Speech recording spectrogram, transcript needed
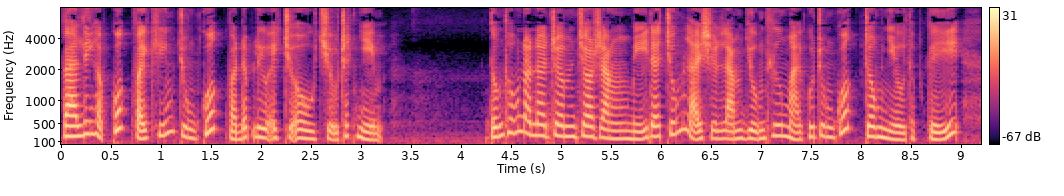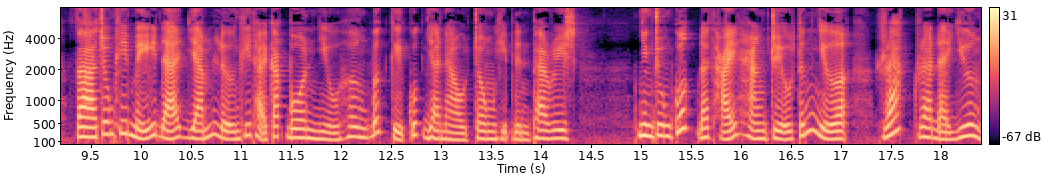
và Liên Hợp Quốc phải khiến Trung Quốc và WHO chịu trách nhiệm. Tổng thống Donald Trump cho rằng Mỹ đã chống lại sự lạm dụng thương mại của Trung Quốc trong nhiều thập kỷ và trong khi Mỹ đã giảm lượng khí thải carbon nhiều hơn bất kỳ quốc gia nào trong Hiệp định Paris, nhưng Trung Quốc đã thải hàng triệu tấn nhựa rác ra đại dương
